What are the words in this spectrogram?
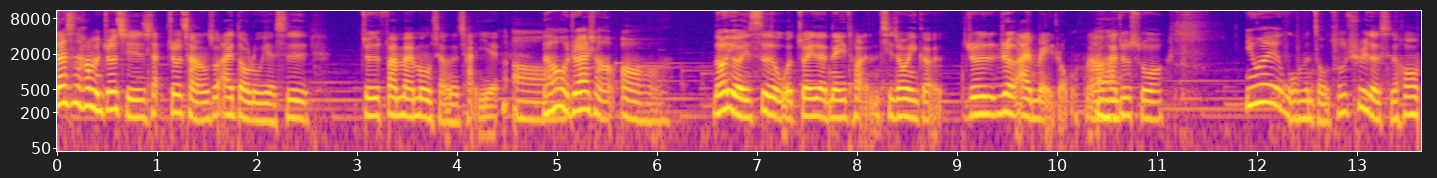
但是他们就其实就常常说，爱豆鲁也是就是贩卖梦想的产业。哦。然后我就在想，哦。然后有一次我追的那一团，其中一个就是热爱美容，然后他就说，嗯、因为我们走出去的时候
